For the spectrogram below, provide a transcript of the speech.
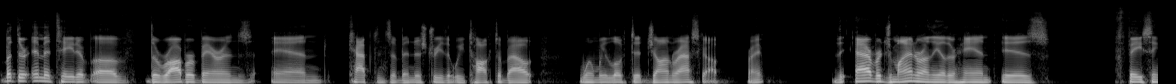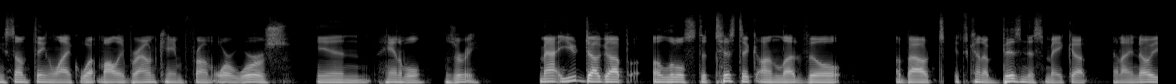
but they're imitative of the robber barons and captains of industry that we talked about when we looked at John Raskob, right? The average miner, on the other hand, is facing something like what Molly Brown came from, or worse, in Hannibal, Missouri. Matt, you dug up a little statistic on Leadville about its kind of business makeup, and I know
